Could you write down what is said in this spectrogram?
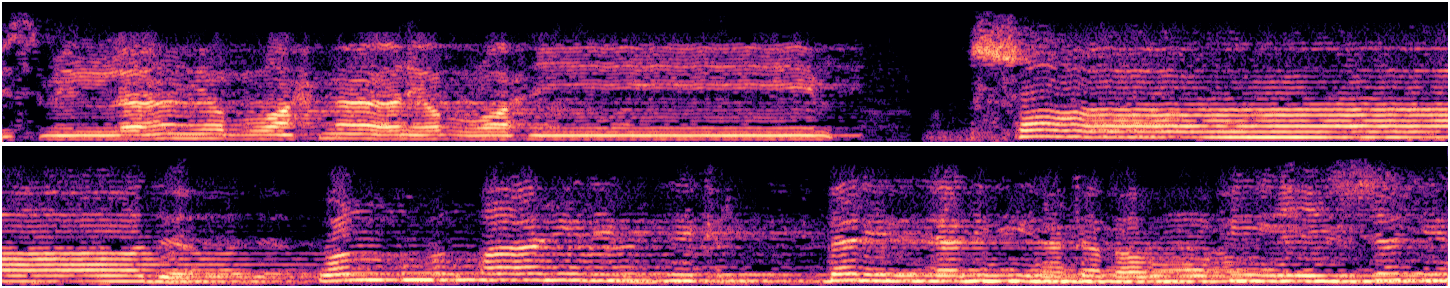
بسم الله الرحمن الرحيم. صاد. والقرآن للذكر بل الذين كفروا في عزة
